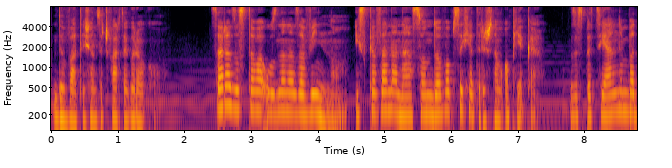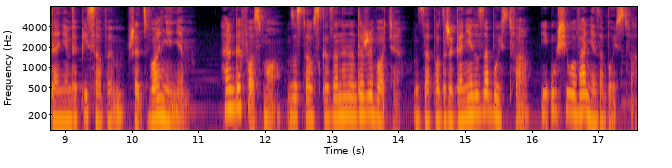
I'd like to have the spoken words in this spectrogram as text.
2004 roku. Sara została uznana za winną i skazana na sądowo-psychiatryczną opiekę ze specjalnym badaniem wypisowym przed zwolnieniem. Helge Fosmo został skazany na dożywocie za podżeganie do zabójstwa i usiłowanie zabójstwa,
